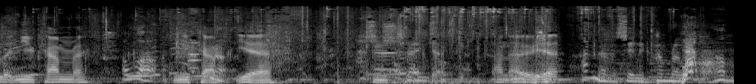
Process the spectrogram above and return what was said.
It's a new camera. A what? New cam, yeah. I know, yeah. I've never seen a camera like that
